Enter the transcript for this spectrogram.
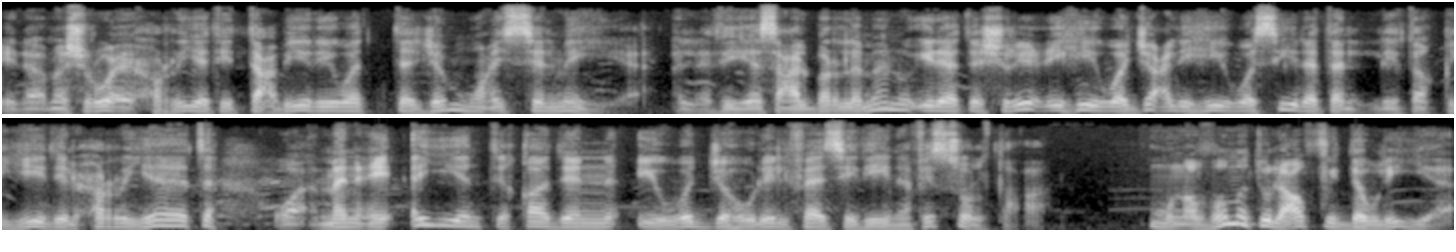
إلى مشروع حرية التعبير والتجمع السلمي الذي يسعى البرلمان إلى تشريعه وجعله وسيلة لتقييد الحريات ومنع أي انتقاد يوجه للفاسدين في السلطة. منظمة العفو الدولية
